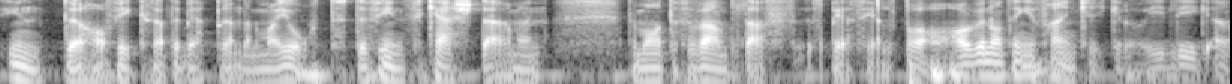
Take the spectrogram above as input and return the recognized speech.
inte har fixat det bättre än de har gjort. Det finns cash där men de har inte förvandlats speciellt bra. Har vi någonting i Frankrike då, i ligan?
